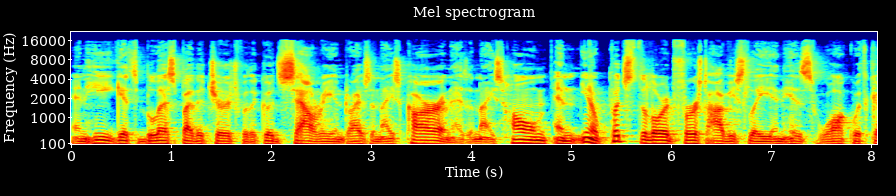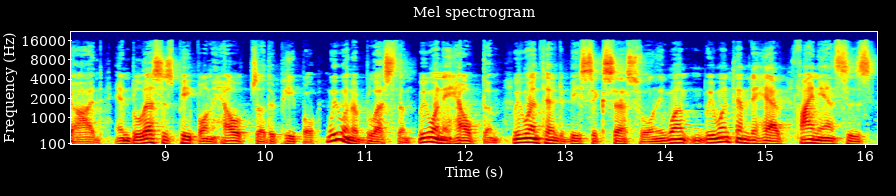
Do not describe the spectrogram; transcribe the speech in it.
and he gets blessed by the church with a good salary and drives a nice car and has a nice home and, you know, puts the Lord first, obviously, in his walk with God and blesses people and helps other people. We want to bless them. We want to help them. We want them to be successful and we want, we want them to have finances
